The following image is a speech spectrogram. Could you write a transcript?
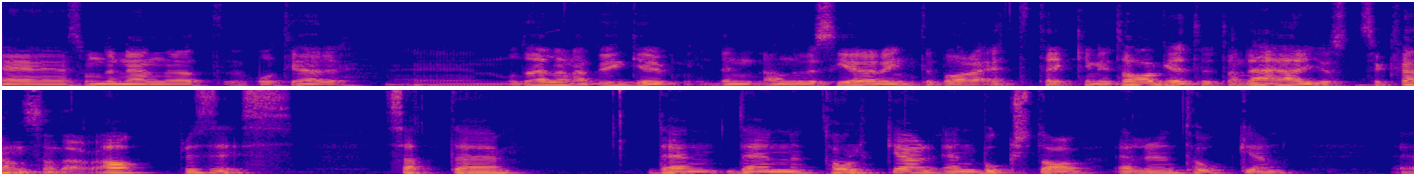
eh, som du nämner att HTR-modellerna bygger, den analyserar inte bara ett tecken i taget utan det Nej. är just sekvensen där. Va? Ja, precis. Så att eh, den, den tolkar en bokstav eller en token eh,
